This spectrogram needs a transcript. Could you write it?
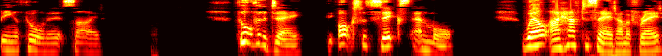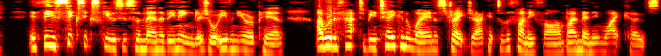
being a thorn in its side. Thought for the day, the Oxford Six and more. Well, I have to say it, I'm afraid. If these six excuses for men had been English or even European, I would have had to be taken away in a straitjacket to the funny farm by men in white coats.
